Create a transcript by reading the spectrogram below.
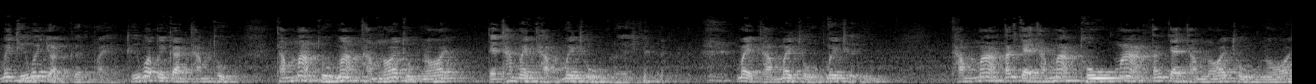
ไม่ถือว่าหย่อนเกินไป ถือว่าเป็นการทำถูกทำมากถูกมากทำน้อยถูกน้อย แต่ถ้าไม่ทำไม่ถูกเลย ไม่ทำไม่ถูกไม่ถึง ทำมากตั้งใจทำมาก ถูกมาก ตั้งใจทำน้อย ถูกน้อย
